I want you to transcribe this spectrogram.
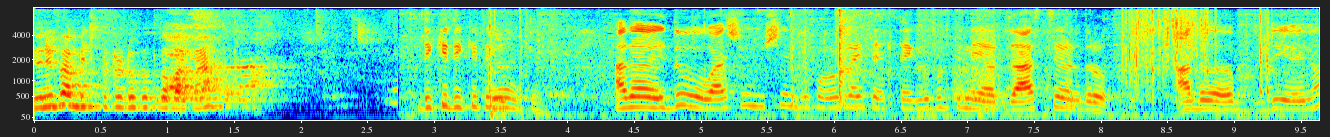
ಯೂನಿಫಾರ್ಮ್ ಬಿಚ್ಬಿಟ್ಟು ಕೂತ್ಕೋಬಾಕ ದಿಕ್ಕಿ ದಿಕ್ಕಿ ತೆಗೆದೈತೆ ಅದು ಇದು ವಾಷಿಂಗ್ ಮಿಷಿನ್ ಹೋಗ್ರೈತೆ ತೆಗೆದುಬಿಡ್ತೀನಿ, ಅವ್ರು ಜಾಸ್ತಿ ಹೇಳಿದ್ರು. ಅದು ಏನು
